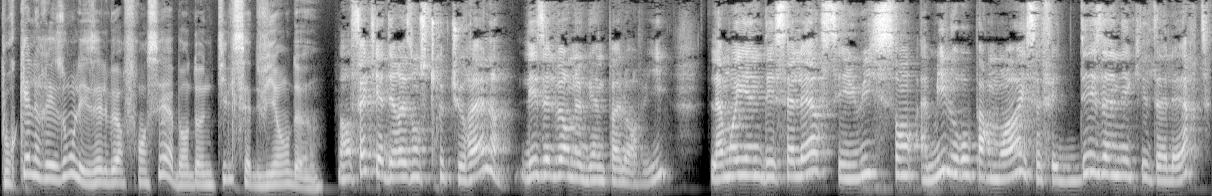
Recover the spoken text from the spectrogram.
Pour quelles raisons les éleveurs français abandonnent-ils cette viande? En fait, il y a des raisons structurelles. Les éleveurs ne gagnent pas leur vie. La moyenne des salaires, c'est 800 à 1000 euros par mois et ça fait des années qu'ils alertent.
